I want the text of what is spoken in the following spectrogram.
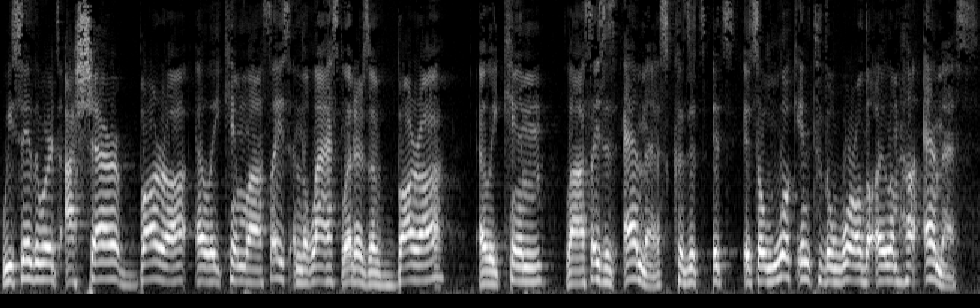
we say the words Asher bara Elokim la'asais, and the last letters of bara Elokim la'asais is emes, because it's, it's, it's a look into the world, the olam ha'emes.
